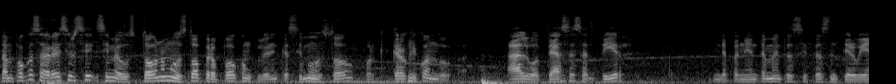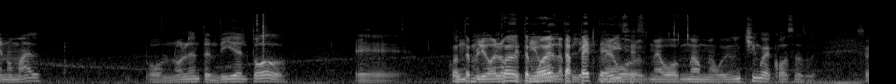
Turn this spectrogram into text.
tampoco sabré decir si, si me gustó o no me gustó, pero puedo concluir en que sí me gustó, porque creo que cuando algo te hace sentir, independientemente si te hace sentir bien o mal, o no lo entendí del todo, eh, Cuando te- cumplió el cuando te objetivo mueve de el la película. tapete, me, dices. me, mo- me, me movió un chingo de cosas, güey. Sí.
